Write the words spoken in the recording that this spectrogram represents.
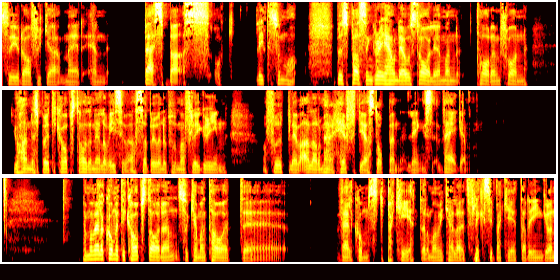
Sydafrika med en Bass Bus och lite som busspassen Greyhound i Australien. Man tar den från Johannesburg till Kapstaden eller vice versa beroende på hur man flyger in och få uppleva alla de här häftiga stoppen längs vägen. När man väl har kommit till Kapstaden så kan man ta ett eh, välkomstpaket eller man vill kalla det ett flexipaket där det ingår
